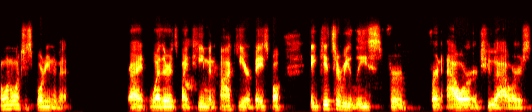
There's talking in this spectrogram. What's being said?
i want to watch a sporting event right whether it's my team in hockey or baseball it gets a release for for an hour or two hours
